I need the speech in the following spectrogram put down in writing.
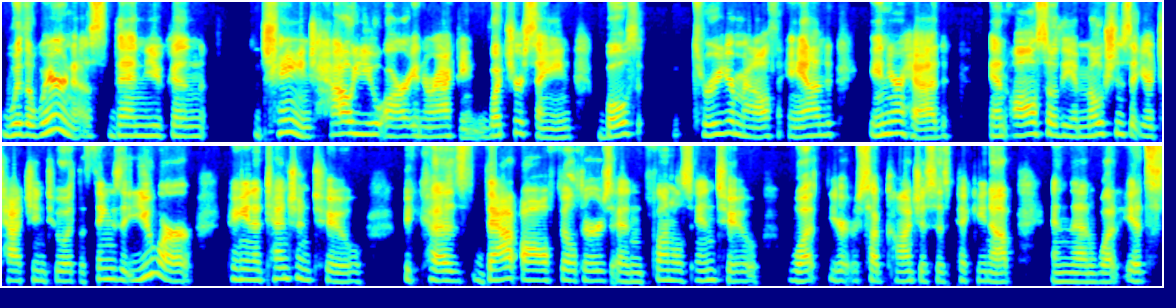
with awareness then you can change how you are interacting what you're saying both through your mouth and in your head and also the emotions that you're attaching to it the things that you are paying attention to because that all filters and funnels into what your subconscious is picking up and then what it's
